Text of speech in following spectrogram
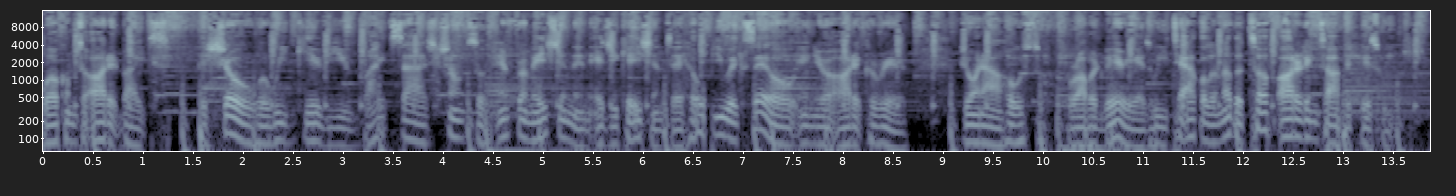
Welcome to Audit Bites, the show where we give you bite sized chunks of information and education to help you excel in your audit career. Join our host, Robert Berry, as we tackle another tough auditing topic this week.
